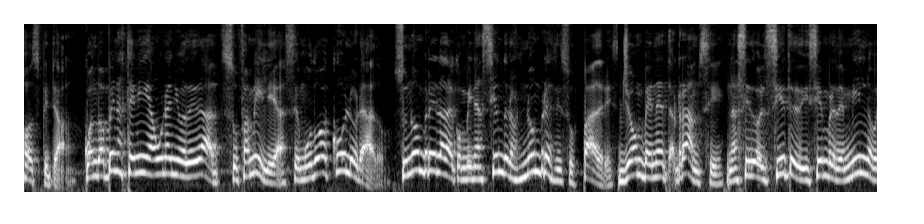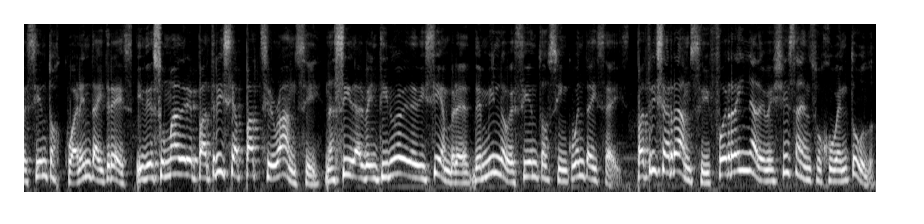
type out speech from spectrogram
Hospital. Cuando apenas tenía un año de edad, su familia se mudó a Colorado. Su nombre era la combinación de los nombres de sus padres, John Bennett Ramsey, nacido el 7 de diciembre de 1943, y de su madre Patricia Patsy Ramsey, nacida el 29 de diciembre de 1956. Patricia Ramsey fue reina de belleza en su juventud,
